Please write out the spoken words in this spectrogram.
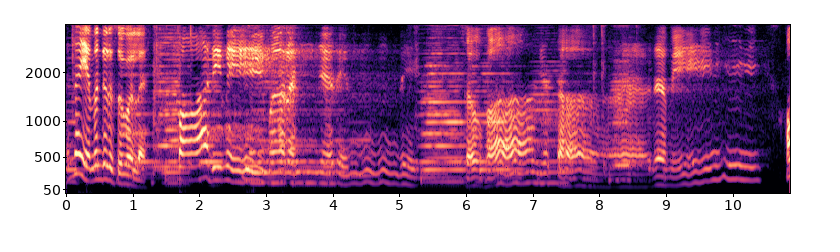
എന്താ യമന്റെ ഒരു സുഖമല്ലേ? പാതിമേ മറഞ്ഞതെന്തേ? സൗഭാഗ്യതാരമേ. ഓ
